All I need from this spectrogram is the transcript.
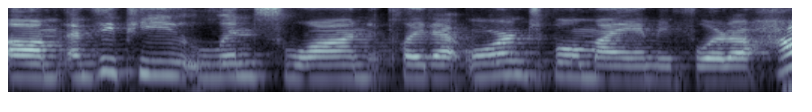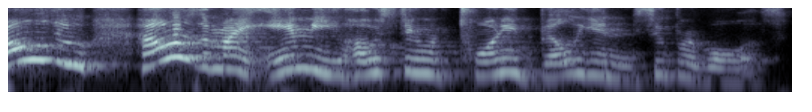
Um, MVP Lynn Swann played at Orange Bowl, Miami, Florida. How do how is Miami hosting with 20 billion Super Bowls?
